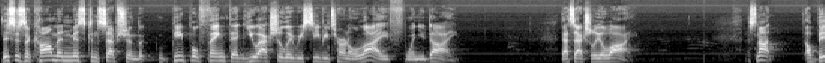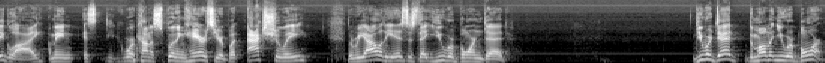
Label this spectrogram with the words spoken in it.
this is a common misconception that people think that you actually receive eternal life when you die. That's actually a lie. It's not a big lie. I mean, it's we're kind of splitting hairs here, but actually the reality is is that you were born dead. You were dead the moment you were born.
